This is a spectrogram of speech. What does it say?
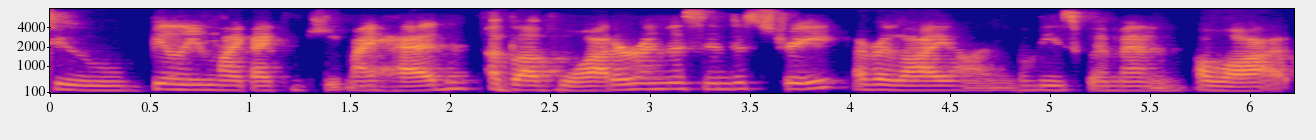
to feeling like I can keep my head above water in this industry. I rely on these women a lot.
